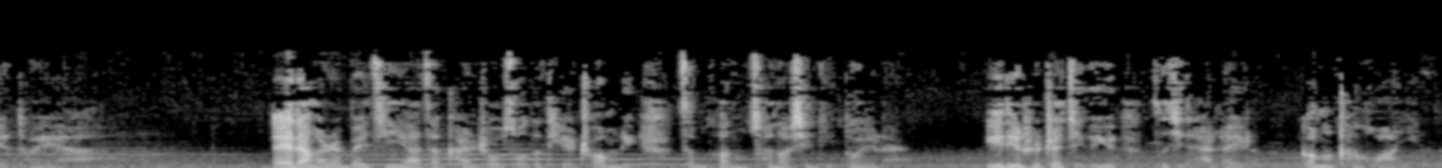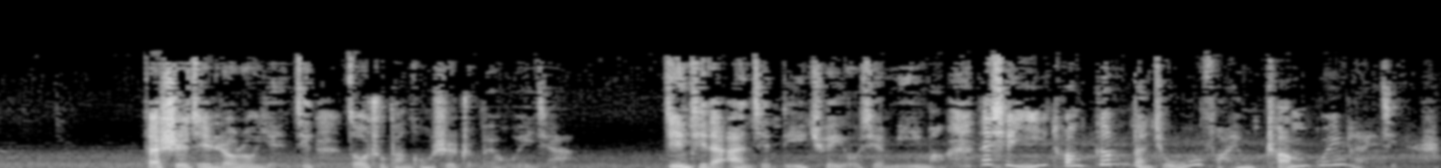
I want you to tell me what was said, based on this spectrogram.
也对呀，那两个人被羁押在看守所的铁窗里，怎么可能窜到刑警队来？一定是这几个月自己太累了，刚刚看花影。他使劲揉揉眼睛，走出办公室，准备回家。近期的案件的确有些迷茫，那些疑团根本就无法用常规来解释。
